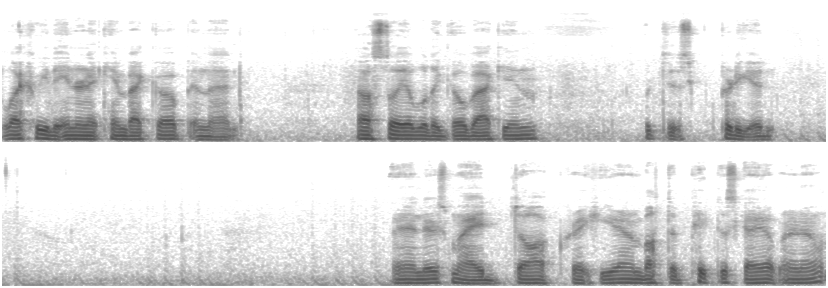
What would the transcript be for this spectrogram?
luckily, the internet came back up, and then I was still able to go back in, which is pretty good. And there's my dock right here. I'm about to pick this guy up right now.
